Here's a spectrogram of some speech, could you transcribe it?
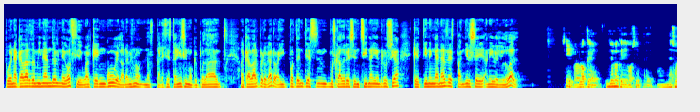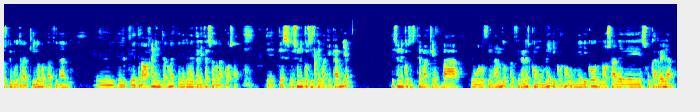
pueden acabar dominando el negocio, igual que en Google. Ahora mismo nos parece extrañísimo que pueda acabar, pero claro, hay potentes buscadores en China y en Rusia que tienen ganas de expandirse a nivel global. Sí, pero lo que, yo lo que digo siempre, en eso estoy muy tranquilo porque al final el, que trabaja en Internet tiene que mentalizarse de una cosa, que, es, un ecosistema que cambia, es un ecosistema que va evolucionando, al final es como un médico, ¿no? Un médico no sale de su carrera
